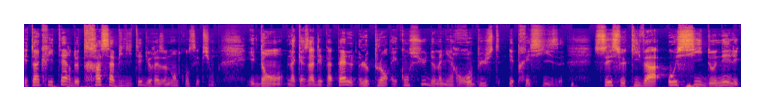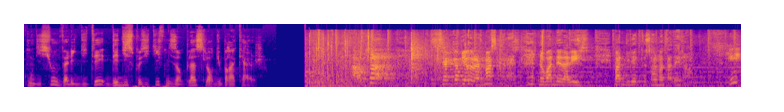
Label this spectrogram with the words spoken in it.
est un critère de traçabilité du raisonnement de conception. Et dans la Casa des Papels, le plan est conçu de manière robuste et précise. C'est ce qui va aussi donner les conditions de validité des dispositifs mis en place lors du braquage. ¡Avanzad! Se han cambiado las máscaras. No van de Dalí, van directos al matadero. ¿Qué?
